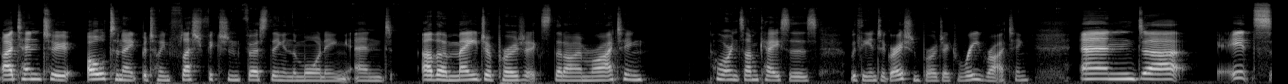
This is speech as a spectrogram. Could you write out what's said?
I tend to alternate between flash fiction first thing in the morning and other major projects that I'm writing, or in some cases, with the integration project, rewriting. And uh, it's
